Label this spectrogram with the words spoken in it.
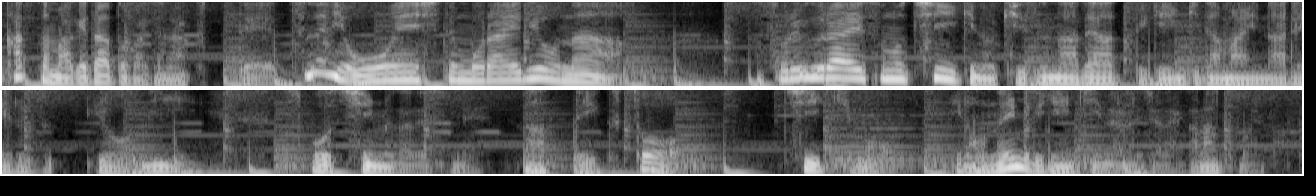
勝った負けたとかじゃなくて常に応援してもらえるようなそれぐらいその地域の絆であって元気玉になれるようにスポーツチームがですねなっていくと地域もいろんな意味で元気になるんじゃないかなと思います。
